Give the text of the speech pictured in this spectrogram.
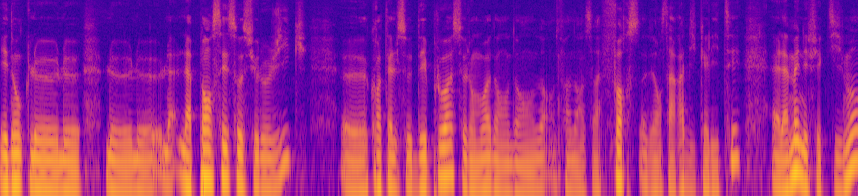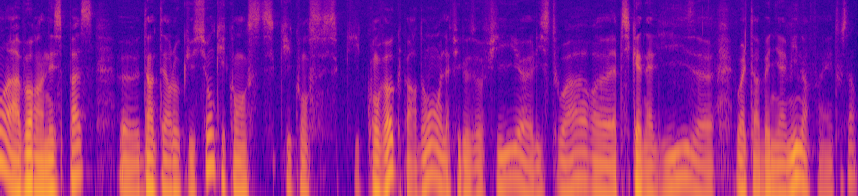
Et donc le, le, la, pensée sociologique, quand elle se déploie, selon moi, dans, sa force, dans sa radicalité, elle amène effectivement à avoir un espace d'interlocution qui, qui qui, convoque pardon, la philosophie, euh, l'histoire, euh, la psychanalyse, euh, Walter Benjamin, enfin, et tout ça.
